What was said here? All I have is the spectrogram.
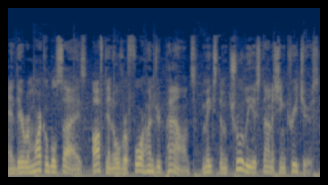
and their remarkable size, often over 400 pounds, makes them truly astonishing creatures.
